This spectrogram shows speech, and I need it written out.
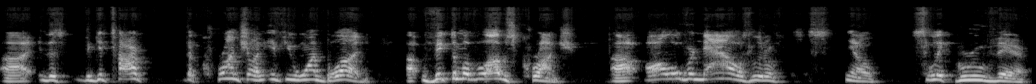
Uh, this the guitar, the crunch on If You Want Blood. Uh, Victim of Love's crunch. Uh, all over now's little, you know, slick groove there.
